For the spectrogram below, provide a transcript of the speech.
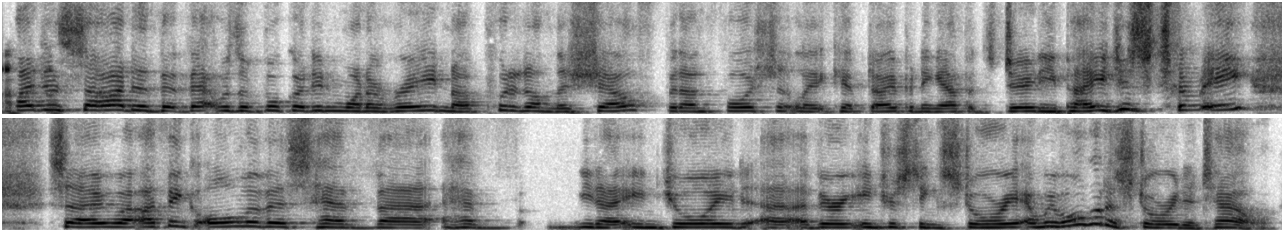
I decided that that was a book I didn't want to read and I put it on the shelf, but unfortunately it kept opening up its dirty pages to me. So uh, I think all of us have, uh, have you know, enjoyed a, a, very interesting story and we've all got a story to tell.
